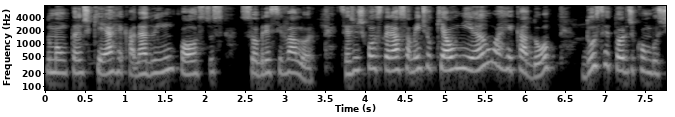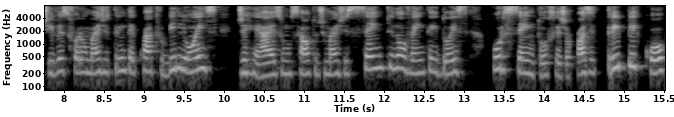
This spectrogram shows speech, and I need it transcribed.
no montante que é arrecadado em impostos sobre esse valor. Se a gente considerar somente o que a União arrecadou do setor de combustíveis, foram mais de 34 bilhões de reais, um salto de mais de 192 ou seja, quase triplicou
